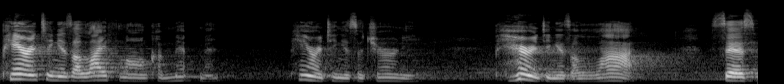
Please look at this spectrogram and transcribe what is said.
Parenting is a lifelong commitment. Parenting is a journey. Parenting is a lot, says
